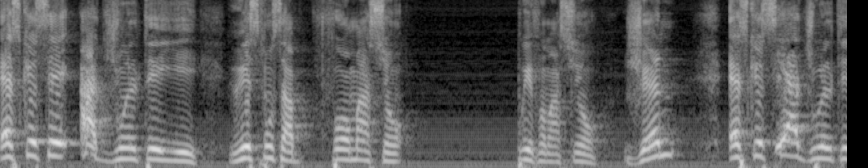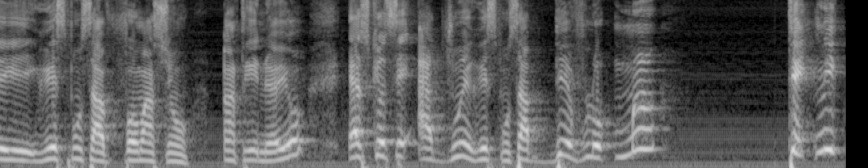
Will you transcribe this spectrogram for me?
Est-ce que c'est adjoint t'es responsable formation, préformation jeune? Est-ce que c'est adjoint t'es responsable formation entraîneur? Est-ce que c'est adjoint responsable développement technique?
